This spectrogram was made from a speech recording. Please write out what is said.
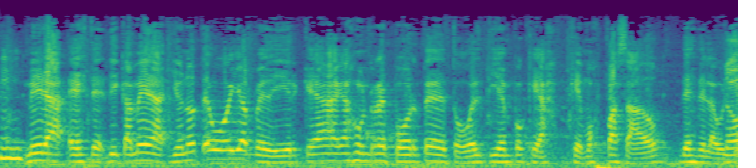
Mira, este, Dicameda, yo no te voy a pedir que hagas un reporte de todo el tiempo que, has- que hemos pasado desde la última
